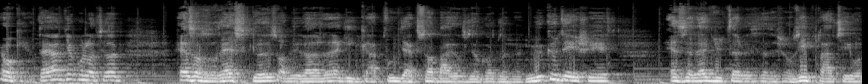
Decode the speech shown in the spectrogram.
Oké, okay, tehát gyakorlatilag ez az az eszköz, amivel leginkább tudják szabályozni a gazdaság működését, ezzel együtt természetesen az infláció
